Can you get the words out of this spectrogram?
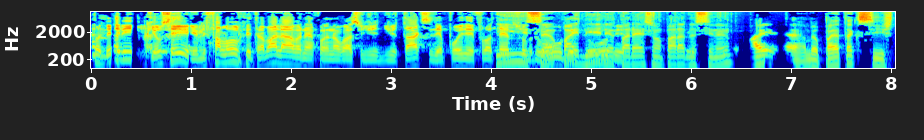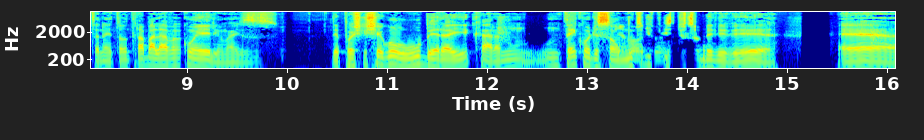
Poderia, porque eu sei, ele falou que ele trabalhava, né, com o negócio de, de táxi, depois ele falou até Isso, sobre é o Uber. o pai dele, Uber. parece uma parada assim, né? Meu pai, é, meu pai é taxista, né, então trabalhava com ele, mas depois que chegou o Uber aí, cara, não, não tem condição, chegou muito tudo. difícil de sobreviver. É,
